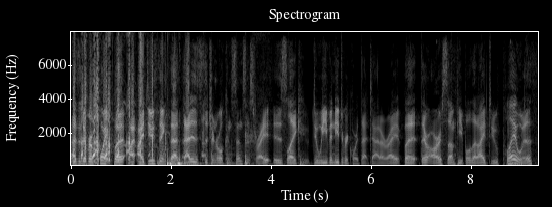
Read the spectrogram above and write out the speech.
that's a different point. But I, I do think that that is the general consensus, right? Is like, do we even need to record that data, right? But there are some people that I do play with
